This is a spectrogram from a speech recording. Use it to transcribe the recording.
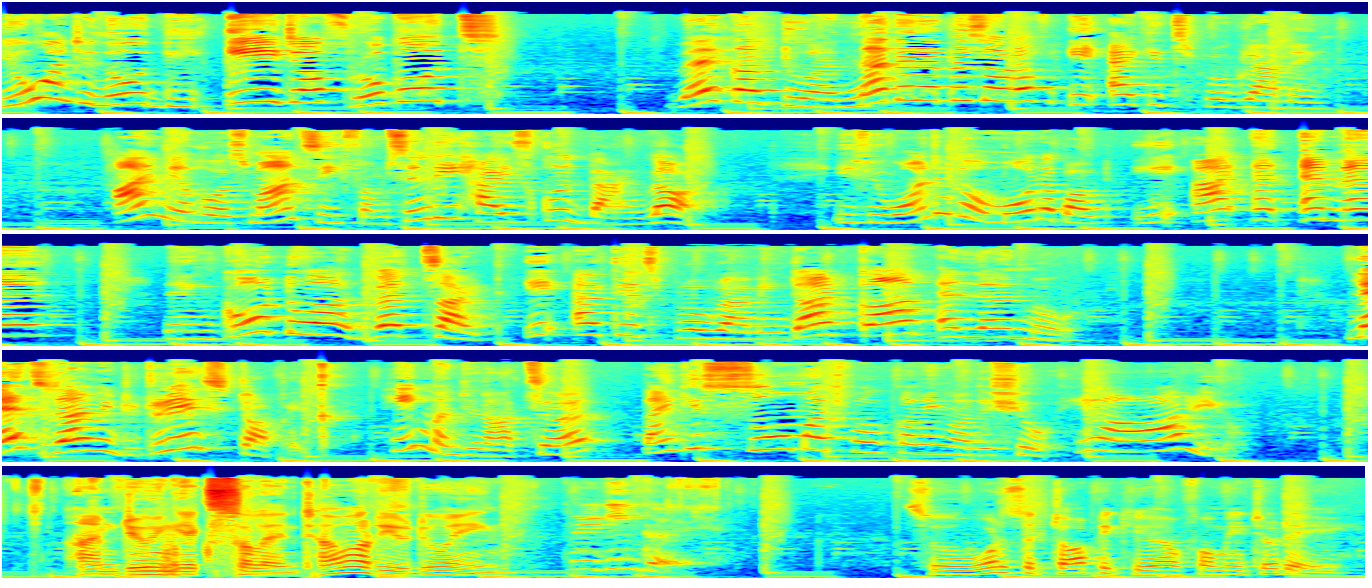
you want to know the age of robots? Welcome to another episode of AI Kids Programming. I'm your host Mansi from Sindhi High School, Bangalore. If you want to know more about AI and ML, then go to our website aikidsprogramming.com and learn more. Let's dive into today's topic. Hey Manjunath sir, thank you so much for coming on the show. Hey, how are you? I'm doing excellent. How are you doing? Pretty good. So, what is the topic you have for me today?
